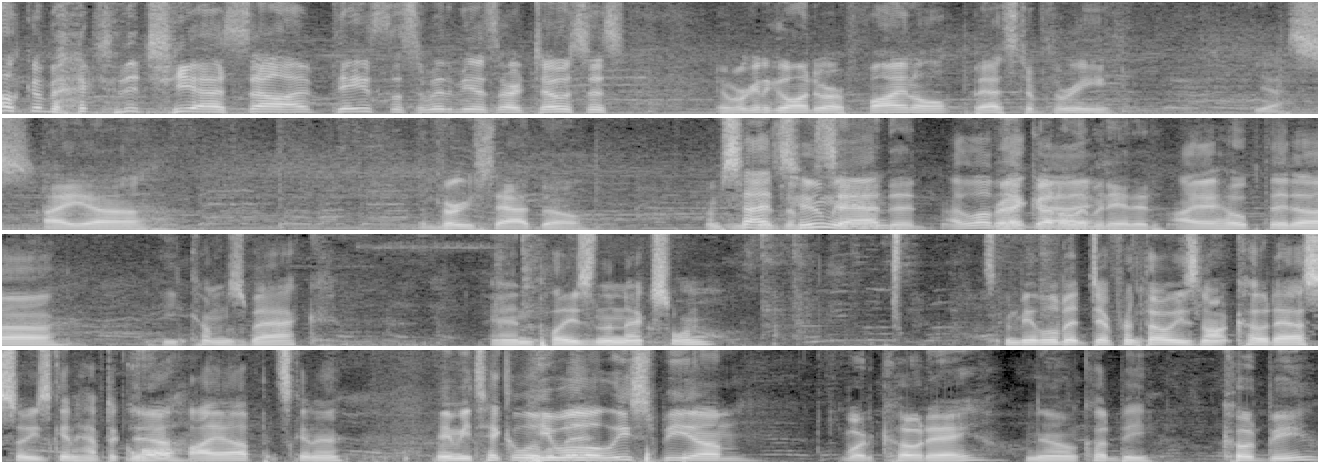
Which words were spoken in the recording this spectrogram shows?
Welcome back to the GSL. I'm Tasteless, and with me is Artosis, and we're going to go on to our final best of three. Yes. I, uh, I'm very sad, though. I'm sad too, I'm man. sad that I love Brett that got eliminated. I hope that uh, he comes back and plays in the next one. It's gonna be a little bit different though. He's not Code S, so he's gonna have to Yeah. qualify up. It's gonna maybe take a little bit. He bit. will at least be, um, what, Code A? no, could be. Code B?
